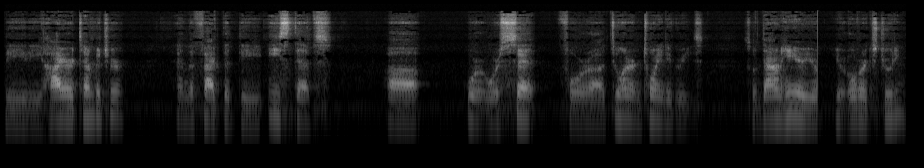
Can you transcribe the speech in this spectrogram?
The, the higher temperature and the fact that the E-steps uh, were, were set for uh, 220 degrees. So down here, you're, you're over extruding.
